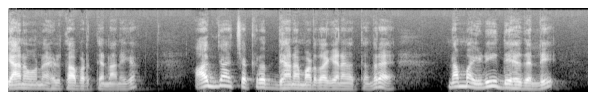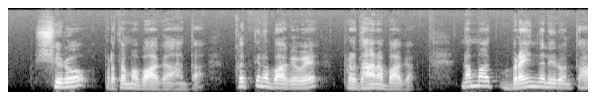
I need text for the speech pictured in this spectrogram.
ಧ್ಯಾನವನ್ನು ಹೇಳ್ತಾ ಬರ್ತೇನೆ ನಾನೀಗ. ಆಜ್ಞಾ ಚಕ್ರ ಧ್ಯಾನ ಮಾಡಿದಾಗ ಏನಾಗುತ್ತೆ ಅಂದರೆ ನಮ್ಮ ಇಡೀ ದೇಹದಲ್ಲಿ ಶಿರೋ ಪ್ರಥಮ ಭಾಗ ಅಂತ, ಕತ್ತಿನ ಭಾಗವೇ ಪ್ರಧಾನ ಭಾಗ. ನಮ್ಮ ಬ್ರೈನ್ನಲ್ಲಿರುವಂತಹ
